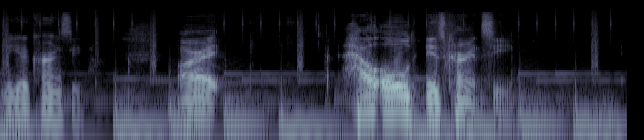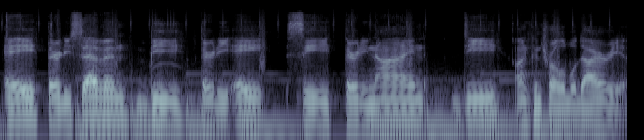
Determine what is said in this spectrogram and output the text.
Let me get a Curren$y. All right. How old is Curren$y? A 37, B 38, C 39, D uncontrollable diarrhea.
